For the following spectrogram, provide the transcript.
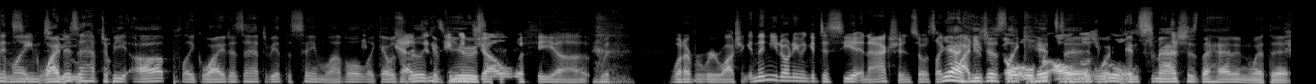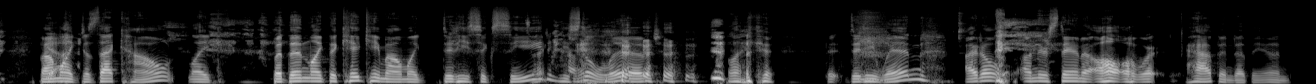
I'm didn't like, seem why does it have to be up? Like, why does it have to be at the same level? Like, I was yeah, really didn't seem to confused. gel with the uh with whatever we were watching. And then you don't even get to see it in action. So it's like yeah, why he just like hits all it those rules? and smashes the head in with it. But I'm like, does that count? Like, but then like the kid came out. I'm like, did he succeed? He still lived. like, did he win? I don't understand at all what happened at the end.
